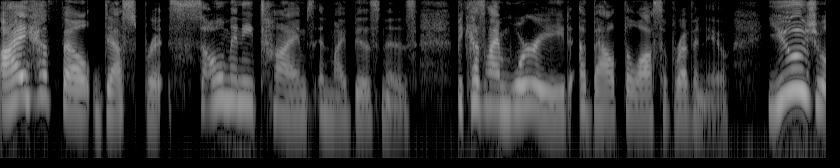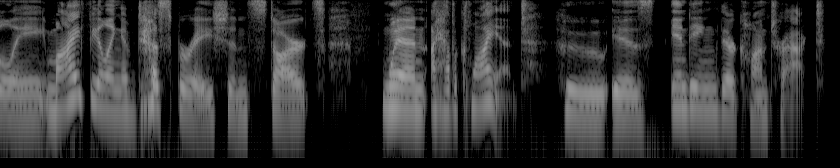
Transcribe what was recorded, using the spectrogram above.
I have felt desperate so many times in my business because I'm worried about the loss of revenue. Usually, my feeling of desperation starts when I have a client who is ending their contract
